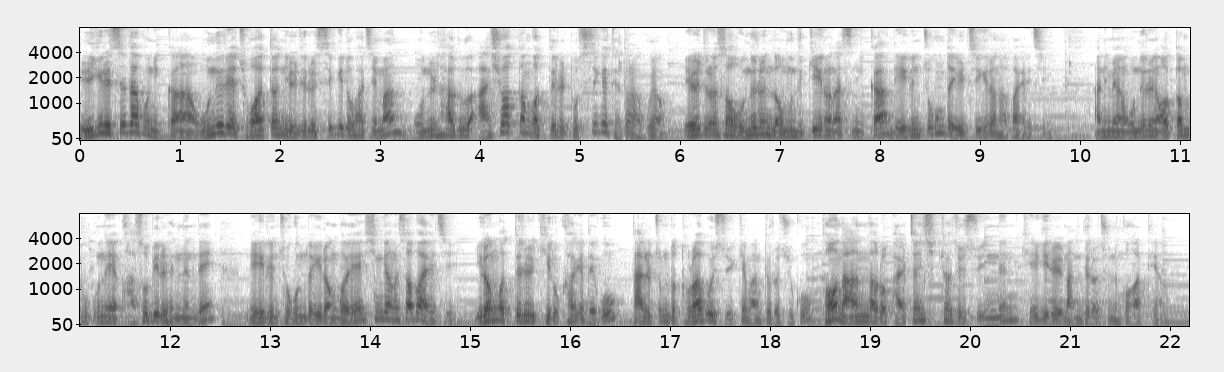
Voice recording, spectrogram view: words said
일기를 쓰다 보니까 오늘의 좋았던 일들을 쓰기도 하지만 오늘 하루 아쉬웠던 것들을 또 쓰게 되더라고요. 예를 들어서 오늘은 너무 늦게 일어났으니까 내일은 조금 더 일찍 일어나 봐야지. 아니면 오늘은 어떤 부분에 과소비를 했는데 내일은 조금 더 이런 거에 신경을 써봐야지 이런 것들을 기록하게 되고 나를 좀 더 돌아볼 수 있게 만들어주고 더 나은 나로 발전시켜 줄 수 있는 계기를 만들어 주는 것 같아요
